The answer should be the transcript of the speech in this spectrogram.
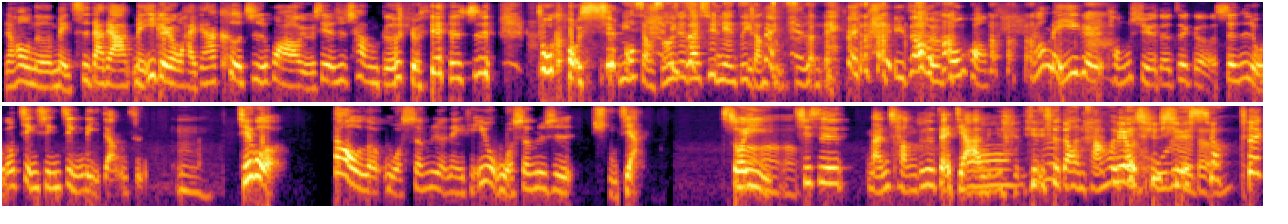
然后呢，每次大家每一个人，我还跟他克制化哦。有些人是唱歌，有些人是脱口秀。你小时候就在训练自己当主持人 呢？你知道很疯狂。然后每一个同学的这个生日，我都尽心尽力这样子。嗯，结果到了我生日的那一天，因为我生日是暑假，所以其实。蛮长就是在家里，哦、你知道，没有去学校。对，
